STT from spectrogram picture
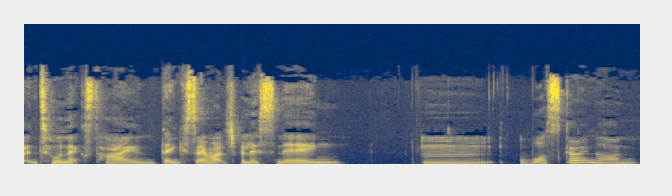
But until next time, thank you so much for listening. Mm, what's going on?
